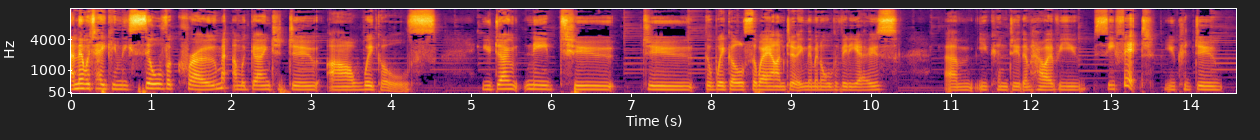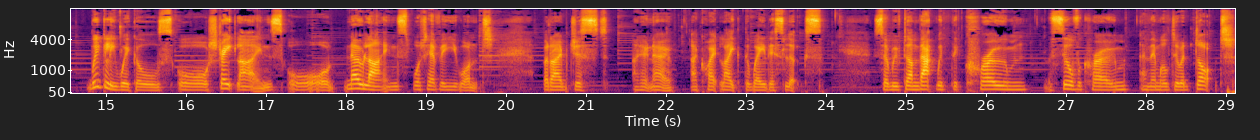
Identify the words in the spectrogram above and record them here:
And then we're taking the silver chrome and we're going to do our wiggles. You don't need to do the wiggles the way I'm doing them in all the videos. Um, you can do them however you see fit. You could do wiggly wiggles or straight lines or no lines, whatever you want. But I'm just, I don't know, I quite like the way this looks. So we've done that with the chrome, the silver chrome, and then we'll do a dot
